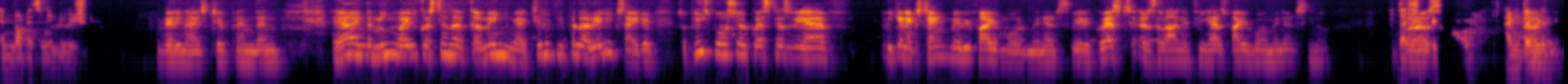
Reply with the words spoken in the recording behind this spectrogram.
and not as an individual. Very nice tip. And then, yeah, in the meanwhile, questions are coming. Actually, people are really excited. So please post your questions. We have, we can extend maybe five more minutes. We request Arsalan if he has five more minutes, you know. That should us. be fine. I'm done with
